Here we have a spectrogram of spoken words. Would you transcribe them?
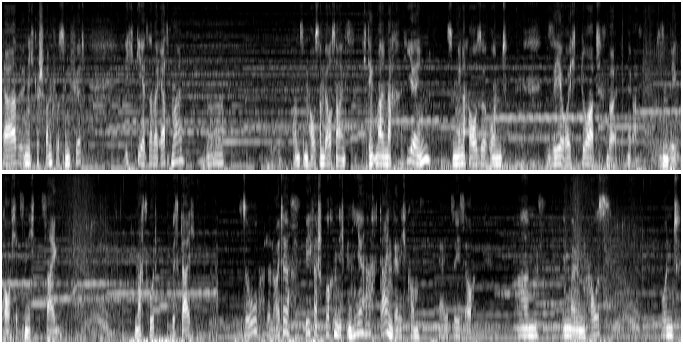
Da bin ich gespannt, wo es hinführt. Ich gehe jetzt aber erstmal... Äh, bei uns im Haus haben wir auch so eins. Ich denke mal nach hierhin, zu mir nach Hause und sehe euch dort, weil, ja, diesen Weg brauche ich jetzt nicht zeigen. Macht's gut, bis gleich. So, hallo Leute, wie versprochen, ich bin hier. Ach, dahin werde ich kommen. Ja, jetzt sehe ich es auch. Ähm, in meinem Haus und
